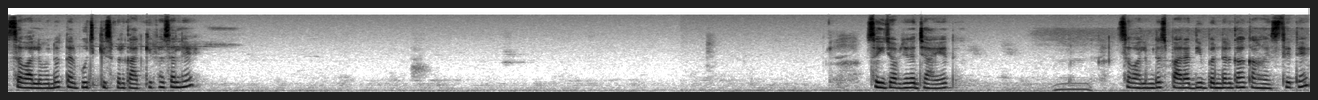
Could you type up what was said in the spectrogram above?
सवाल नंबर नौ, तरबूज किस प्रकार की फ़सल है? सही जवाब जाएगा जायद। सवाल नंबर दस, पारादीप बंदरगाह कहाँ स्थित है?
